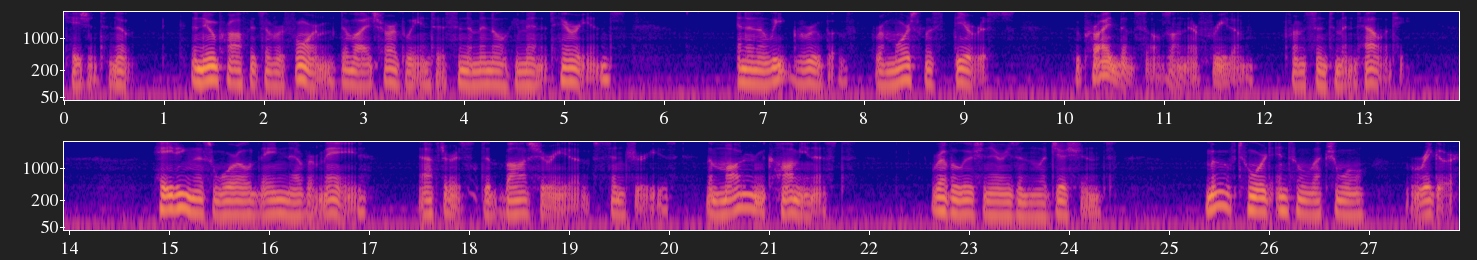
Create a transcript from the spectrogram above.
occasion to note. The new prophets of reform divide sharply into sentimental humanitarians and an elite group of remorseless theorists who pride themselves on their freedom from sentimentality. Hating this world they never made, after its debauchery of centuries, the modern communists, revolutionaries, and logicians move toward intellectual rigor.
